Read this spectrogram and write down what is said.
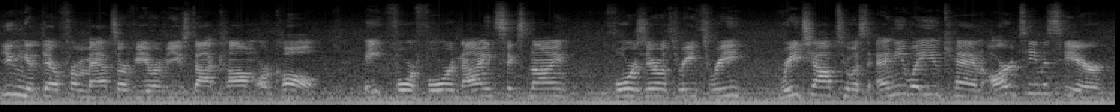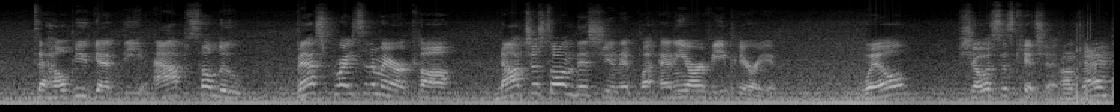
You can get there from matsrvreviews.com or call 844-969-4033. Reach out to us any way you can. Our team is here to help you get the absolute best price in America, not just on this unit, but any RV period. Will, show us this kitchen. Okay.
